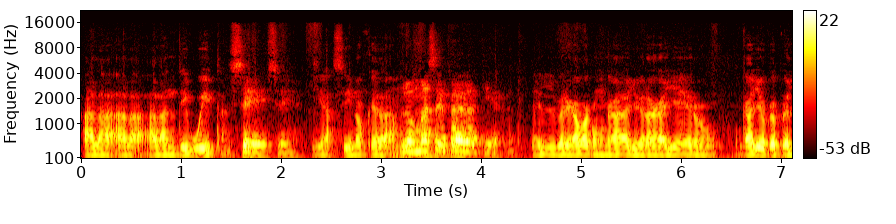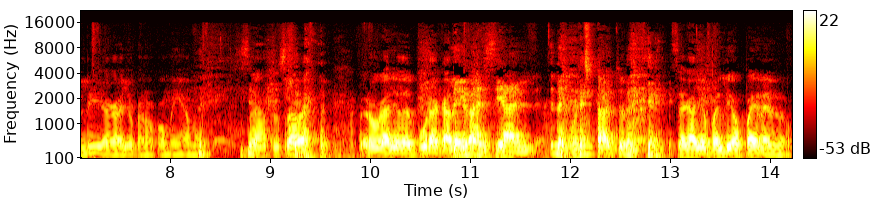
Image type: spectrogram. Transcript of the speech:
a la, a, la, a la antigüita Sí, sí. y así nos quedamos. Lo más cerca de la tierra. Él vergaba con gallo, era gallero, gallo que perdía, gallo que no comíamos, o sea, tú sabes, pero gallo de pura calidad. marcial. Muchachos, ese gallo perdido, pélenlo.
